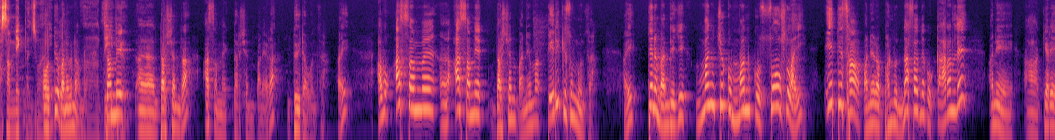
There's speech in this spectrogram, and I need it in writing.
असम्यक भन्छौँ हो त्यो भनेको पनि हाम्रो। सम्यक दर्शन र असम्यक दर्शन भनेर दुईवटा हुन्छ। है? अब असम्य असम्यक दर्शन भनेमा धेरै किसिमको हुन्छ है? किनभनेदेखि मान्छेको मनको सोचलाई यति छ भनेर भन्नु नसक्नेको कारणले अनि के अरे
